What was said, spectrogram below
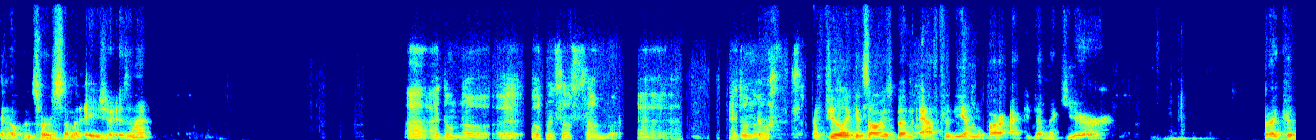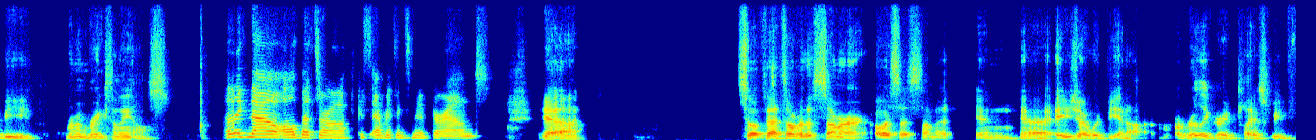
in Open Source Summit Asia, isn't it? Uh, I don't know. Uh, open source summer. Uh, I don't know. I feel like it's always been after the end of our academic year. But I could be remembering something else. I think now all bets are off because everything's moved around. Yeah. So if that's over the summer, OSS Summit in uh, Asia would be in a, really great place. We've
